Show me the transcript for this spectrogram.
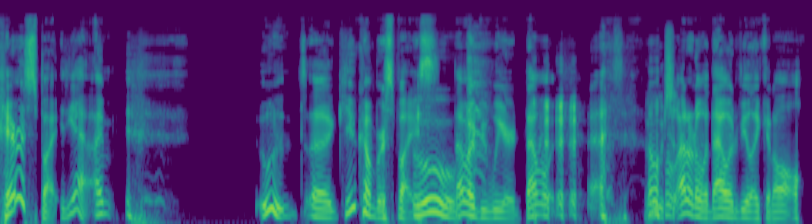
carrot spice. Yeah, I'm. Ooh, uh, cucumber spice. Ooh. That might be weird. That would. I don't, Ooh, I don't know what that would be like at all.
